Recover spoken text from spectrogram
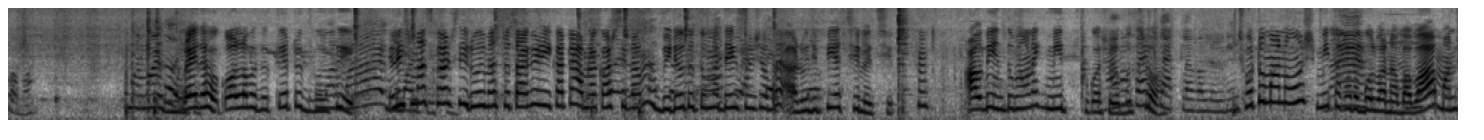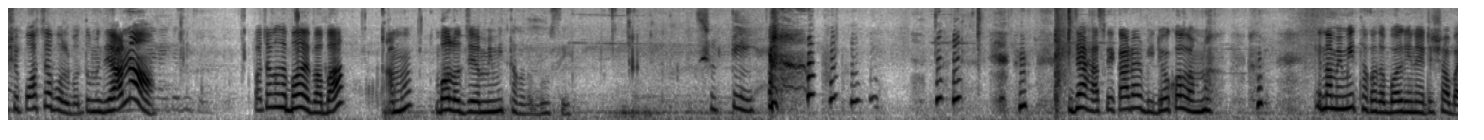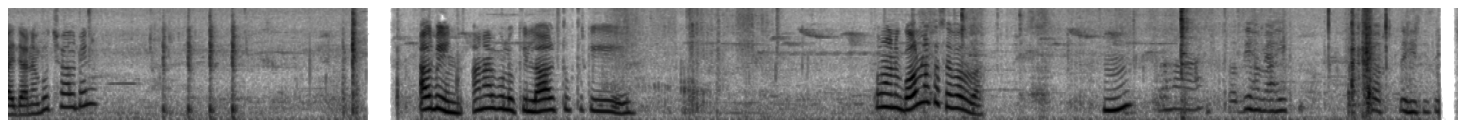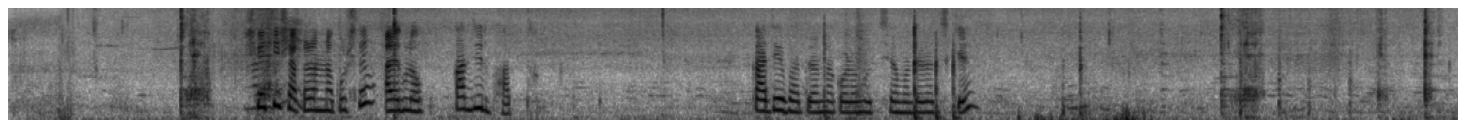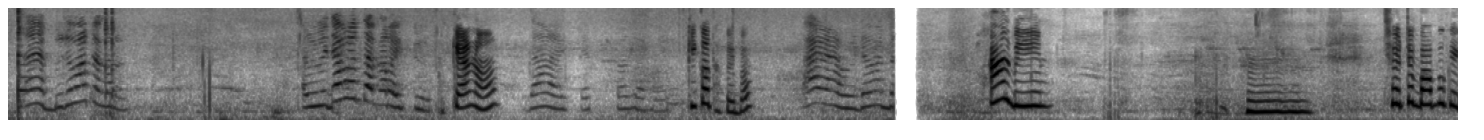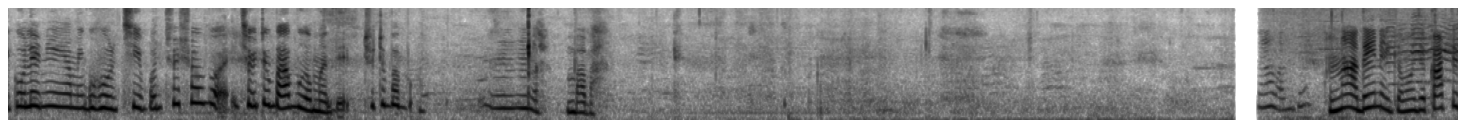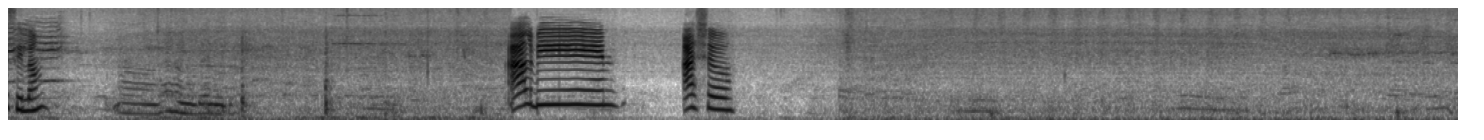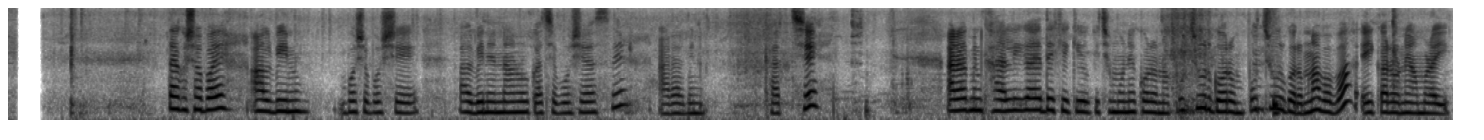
বাবা মা এই দেখো করলা ভাজি কেটে ধুইছি ইলিশ মাছ কাটছি রুই মাছটা তাগের কাটা আমরা কাটছিলাম। ভিডিওতে তোমরা দেখছ সবাই আর ওই যে পেঁয়াজ ছিলেছি। আলবিন তুমি অনেক মিথ্যুক আসলে বুঝছ? ছোট মানুষ মিথ্যা কথা বলবা না বাবা। মানুষে পচা বলব। তুমি জানো? পচা কথা বলে বাবা। আমু বলো যে আমি মিথ্যা কথা বলছি। সত্যি? যা আজকে কাটার ভিডিও করলাম না। কিন্তু আমি মিথ্যা কথা বলি না এটা সবাই জানে বুঝছ আলবিন? আলবিন আনারগুলো কি লাল টুকটুকি? তোমার অনেক গরম লাগতেছে বাবা। হুম? কেচি শাক রান্না করছে আর এগুলো কাজির ভাত। কাজের ভাত রান্না করা হচ্ছে আমাদের আজকে। কেন? কি কথা কইবা? আলবিন ছোট বাবুকে কোলে নিয়ে আমি ঘুরছি বুঝছ সবাই? ছোট বাবু আমাদের ছোট বাবু। বাবা। না দেই নাই কেমন যে কাটতেছিলাম আলবিন আসো দেখো সবাই, আলবিন বসে বসে, আলবিনের নানুর কাছে বসে আছে, আর আলবিন খাচ্ছে। আর আলবিন খালি গায়ে দেখে কেউ কিছু মনে করো না। প্রচুর গরম প্রচুর গরম না বাবা? এই কারণে আমরাই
